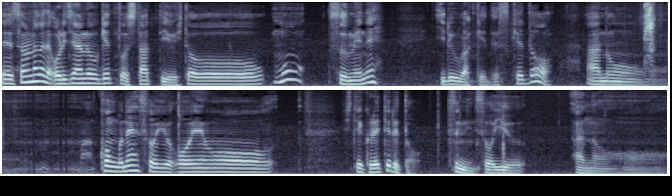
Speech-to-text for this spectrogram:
でその中でオリジナルをゲットしたっていう人も数名ねいるわけですけどあのまあ、今後ねそういう応援をしてくれてると常にそういうあの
